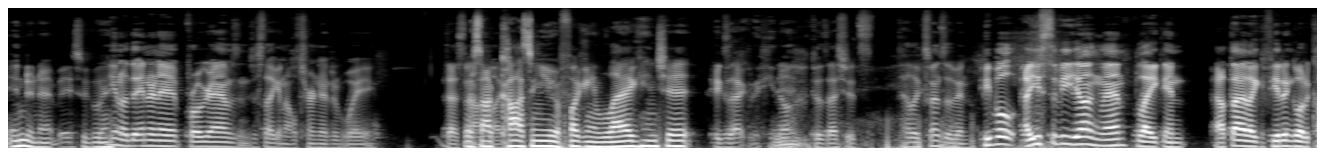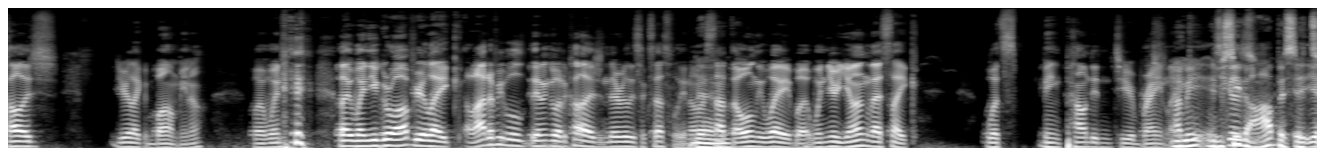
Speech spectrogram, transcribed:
internet, basically. you know the internet programs and just like an alternative way. That's, That's not, not like, costing you a fucking leg and shit. Exactly, you know, because that shit's hell expensive. And people, I used to be young, man. Like, and I thought like if you didn't go to college, you're like a bum, you know. But when, like, when you grow up, you're like a lot of people didn't go to college and they're really successful. You know, it's not the only way, but when you're young, that's like what's being pounded into your brain. Like, I mean, you see the opposite yeah.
